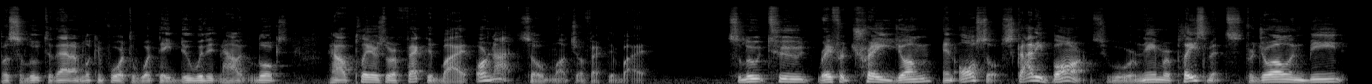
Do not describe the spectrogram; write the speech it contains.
but salute to that. I'm looking forward to what they do with it and how it looks, how players are affected by it or not so much affected by it. Salute to Rayford Trae Young and also Scottie Barnes, who were named replacements for Joel Embiid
